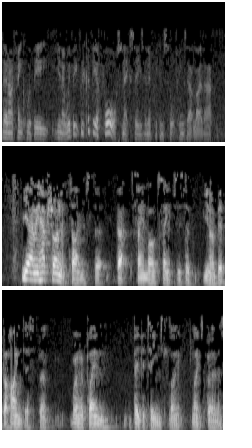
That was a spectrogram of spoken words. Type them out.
then I think we'll be, you know, we'll be, we could be a force next season if we can sort things out like that. Yeah, we have shown at times that that same old Saints is a you know a bit behind us, but when we're playing bigger teams like like Spurs,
